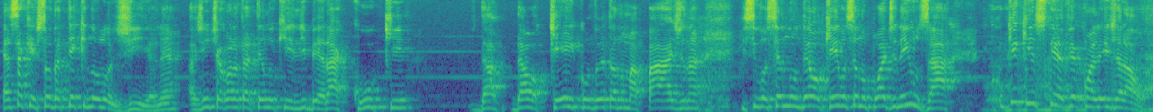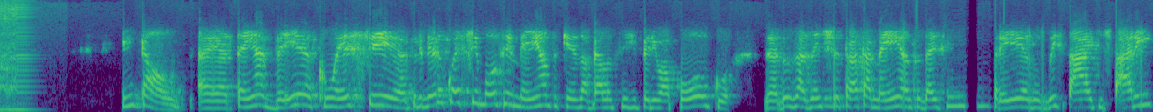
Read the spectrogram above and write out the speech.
essa questão da tecnologia, né? A gente agora está tendo que liberar cookie, dar, dar ok quando entra numa página, e se você não der ok, você não pode nem usar. O que, que isso tem a ver com a lei geral? Então, é, tem a ver com esse, primeiro com esse movimento que a Isabela se referiu há pouco, né, dos agentes de tratamento, das empresas, dos sites estarem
